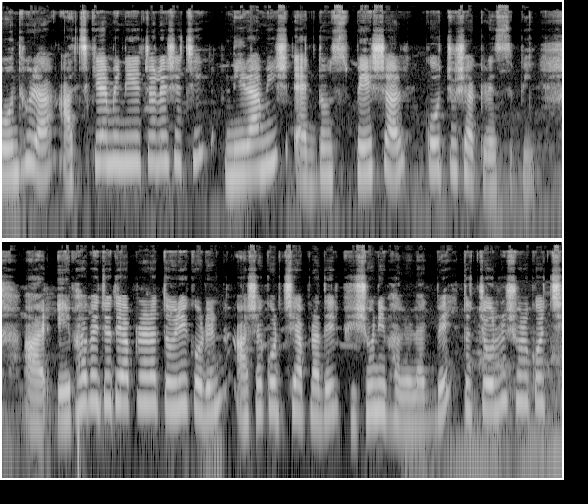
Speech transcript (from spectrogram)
বন্ধুরা আজকে আমি নিয়ে চলে এসেছি নিরামিষ একদম স্পেশাল কচু শাক রেসিপি আর এভাবে যদি আপনারা তৈরি করেন আশা করছি আপনাদের ভীষণই ভালো লাগবে। তো চলুন শুরু করছি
